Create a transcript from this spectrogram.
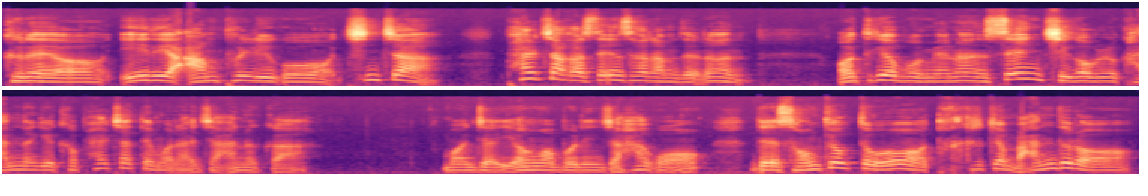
그래요. 일이 안 풀리고 진짜 팔자가 센 사람들은 어떻게 보면은 센 직업을 갖는 게 그 팔자 때문에 하지 않을까. 먼저 영업을 이제 하고 내 성격도 다 그렇게 만들어.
